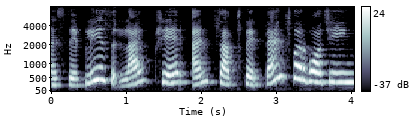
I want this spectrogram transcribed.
నచ్చితే please like share and subscribe. Thanks for watching.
